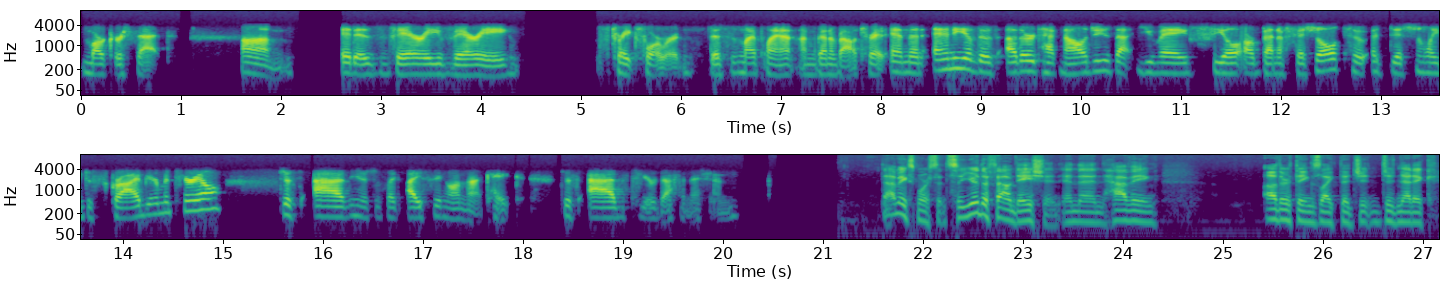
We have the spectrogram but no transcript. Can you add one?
marker set. Um, it is very, very straightforward. This is my plant. I'm going to vouch for it. And then any of those other technologies that you may feel are beneficial to additionally describe your material, just add, you know, it's just like icing on that cake. Just adds to your definition. That makes more sense. So you're the foundation, and then having other things like the ge- genetic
